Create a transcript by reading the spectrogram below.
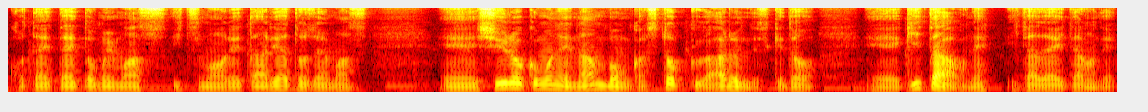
答えたいと思います。いつもレターありがとうございます。えー、収録もね、何本かストックがあるんですけど、えー、ギターをね、いただいたので、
